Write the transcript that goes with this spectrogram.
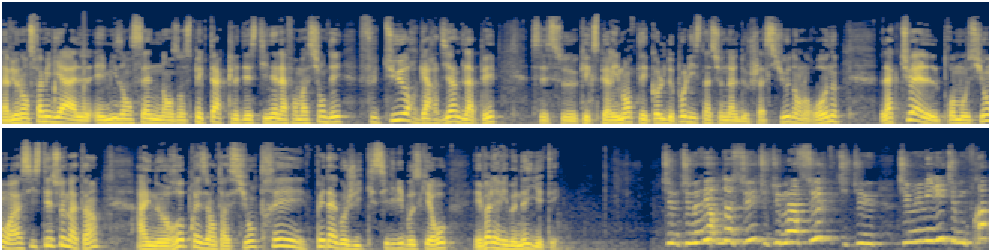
La violence familiale est mise en scène dans un spectacle destiné à la formation des futurs gardiens de la paix. C'est ce qu'expérimente l'école de police nationale de Chassieux dans le Rhône. L'actuelle promotion a assisté ce matin à une représentation très pédagogique. Sylvie Bosquero et Valérie Benet y étaient. Tu, me hurles dessus, tu, m'insultes, tu, m'humilies, tu me frappes,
